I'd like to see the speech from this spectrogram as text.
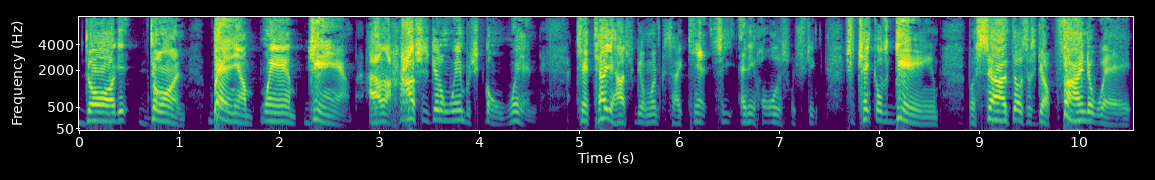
dog it, done. Bam, wham, jam. I don't know how she's going to win, but she's going to win. I can't tell you how she's going to win because I can't see any holes in Shevchenko's game, but Santos is going to find a way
